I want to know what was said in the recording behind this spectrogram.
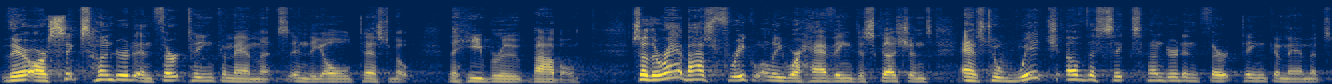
there are 613 commandments in the Old Testament, the Hebrew Bible. So the rabbis frequently were having discussions as to which of the 613 commandments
